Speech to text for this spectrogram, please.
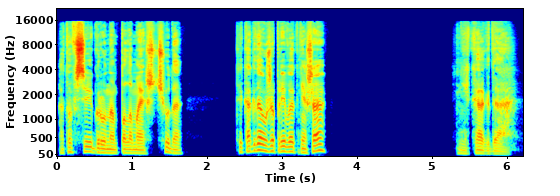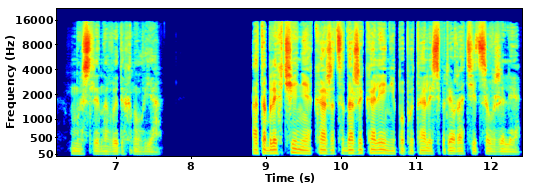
а то всю игру нам поломаешь чудо. Ты когда уже привыкнешь, а?» «Никогда», — мысленно выдохнул я. От облегчения, кажется, даже колени попытались превратиться в желе.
